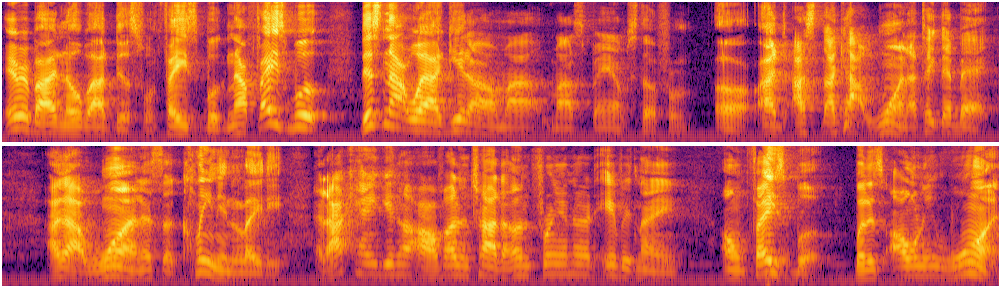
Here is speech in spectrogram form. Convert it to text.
Everybody know about this one, Facebook. Now, Facebook. This is not where I get all my my spam stuff from. Uh, I, I I got one. I take that back. I got one. That's a cleaning lady, and I can't get her off. I done tried to unfriend her and everything on Facebook, but it's only one,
